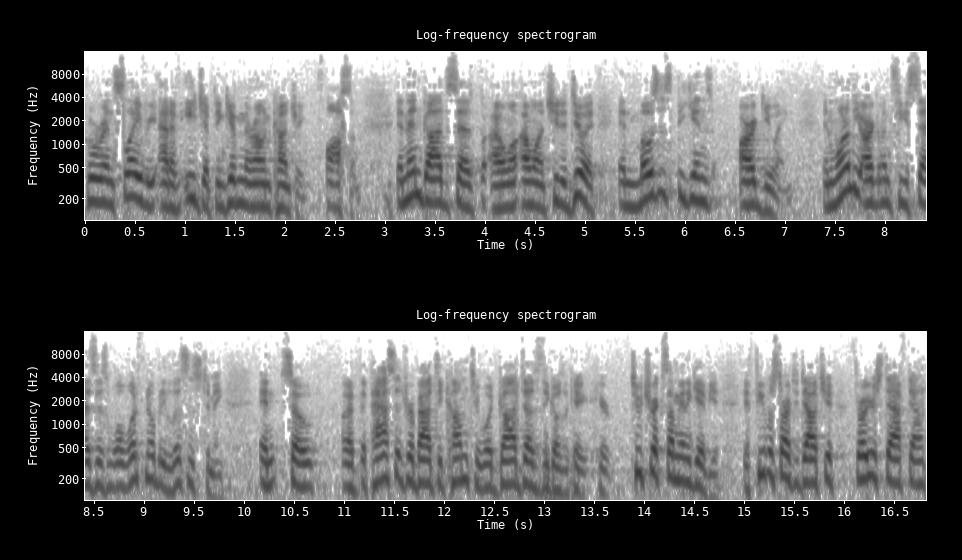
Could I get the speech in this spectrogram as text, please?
who were in slavery out of Egypt and give them their own country. Awesome. And then God says, I I want you to do it. And Moses begins arguing. And one of the arguments he says is, well, what if nobody listens to me? And so uh, the passage we're about to come to, what God does is he goes, okay, here, two tricks I'm going to give you. If people start to doubt you, throw your staff down,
